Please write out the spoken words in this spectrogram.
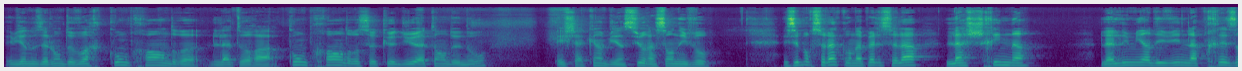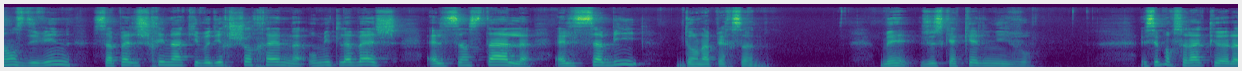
eh bien, nous allons devoir comprendre la Torah, comprendre ce que Dieu attend de nous, et chacun, bien sûr, à son niveau. Et c'est pour cela qu'on appelle cela la shrina, la lumière divine, la présence divine s'appelle Shrina, qui veut dire Shochen ou Mitlabesh. Elle s'installe, elle s'habille dans la personne. Mais jusqu'à quel niveau? Et c'est pour cela que la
